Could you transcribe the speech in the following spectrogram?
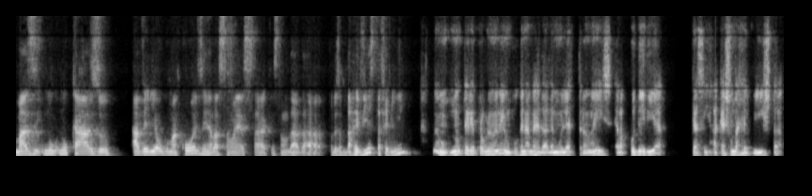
Mas no, no caso haveria alguma coisa em relação a essa questão da, da, por exemplo, da revista feminina? Não, não teria problema nenhum, porque na verdade a mulher trans, ela poderia, que assim, a questão da revista,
